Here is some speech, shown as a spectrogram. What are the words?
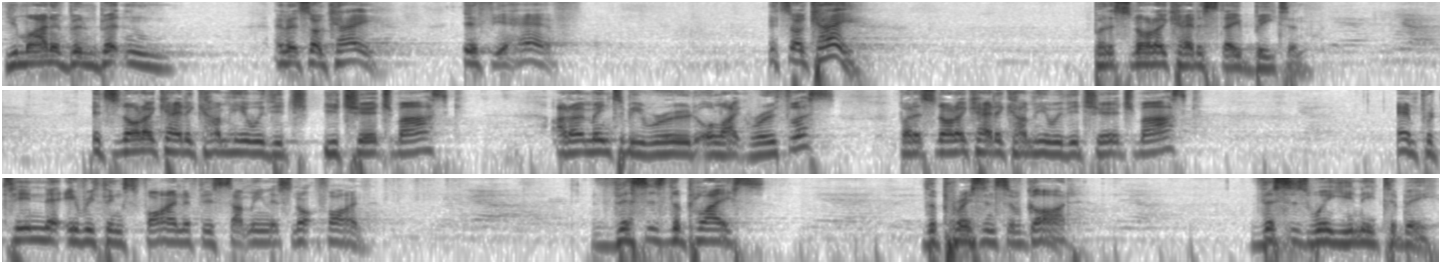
You might have been bitten and it's okay if you have. It's okay. But it's not okay to stay beaten. It's not okay to come here with your, your church mask. I don't mean to be rude or like ruthless, but it's not okay to come here with your church mask and pretend that everything's fine if there's something that's not fine. This is the place, the presence of God. This is where you need to be.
